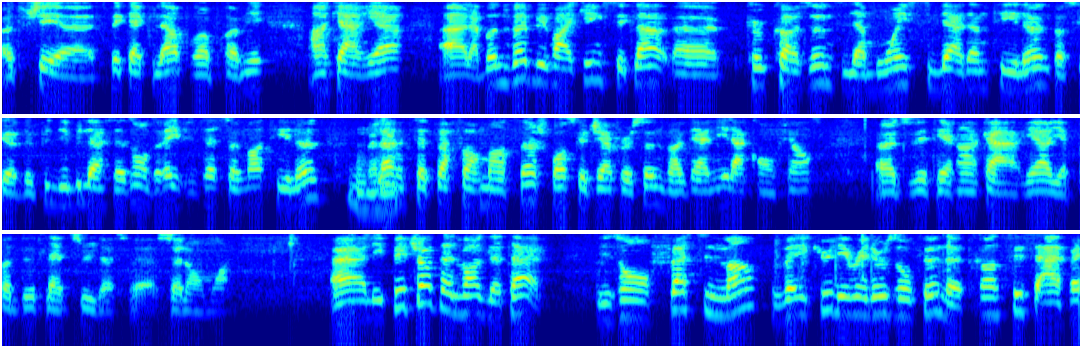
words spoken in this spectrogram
un, toucher euh, spectaculaire pour un premier en carrière. Euh, la bonne nouvelle les Vikings, c'est que là, Kirk Cousins, il a moins ciblé Adam Thielen parce que depuis le début de la saison, on dirait qu'il visait seulement Thielen. Mais là, mhm. avec cette performance-là, je pense que Jefferson va gagner la confiance du vétéran en carrière. Il n'y a pas de doute là-dessus, selon moi. les Patriots de l'Angleterre, ils ont facilement vaincu les Raiders Oakland 36 à 20.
